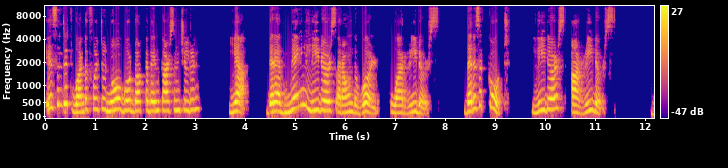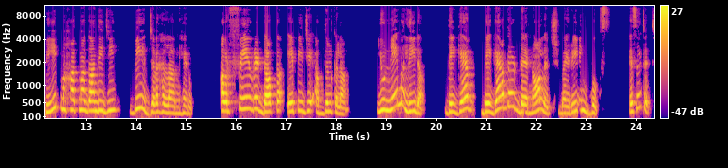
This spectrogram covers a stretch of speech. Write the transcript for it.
Isn't it wonderful to know about Dr. Ben Carson, children? Yeah, there are many leaders around the world who are readers. There is a quote Leaders are readers. Be it Mahatma Gandhi ji, be it Jawaharlal Nehru our favorite Dr. APJ Abdul Kalam. You name a leader, they, gave, they gathered their knowledge by reading books, isn't it?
